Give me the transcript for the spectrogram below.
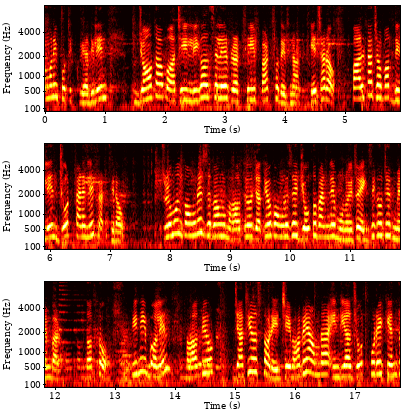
এমনই প্রতিক্রিয়া দিলেন জনতা পার্টি লিগাল সেলের প্রার্থী পার্থ দেবনাথ। এছাড়াও পাল্টা জবাব দিলেন জোট প্যানেলের প্রার্থীরাও। তৃণমূল কংগ্রেস এবং ভারতীয় জাতীয় কংগ্রেসের যৌথ প্যানেলে মনোনীত এক্সিকিউটিভ মেম্বার গৌতম দত্ত। তিনি বলেন, ভারতীয় জাতীয় স্তরে যেভাবে আমরা ইন্ডিয়া জোট করে কেন্দ্র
